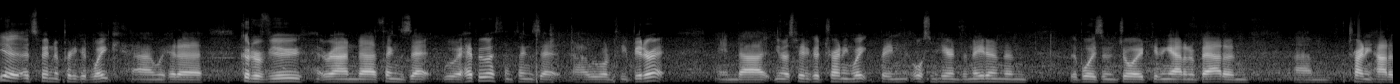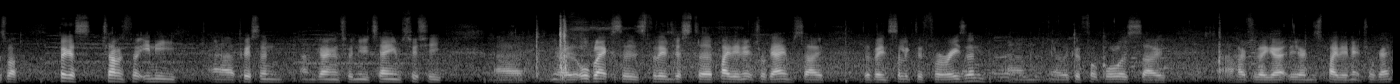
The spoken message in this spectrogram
Yeah, it's been a pretty good week. Uh, we had a good review around uh, things that we were happy with and things that uh, we wanted to get better at. And uh, you know, it's been a good training week. Been awesome here in Dunedin, and the boys have enjoyed getting out and about and um, training hard as well. Biggest challenge for any uh, person um, going into a new team, especially you know, the All Blacks, is for them just to play their natural game. So they've been selected for a reason. Um, you know, they're good footballers, so hopefully they go out there and just play their natural game.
